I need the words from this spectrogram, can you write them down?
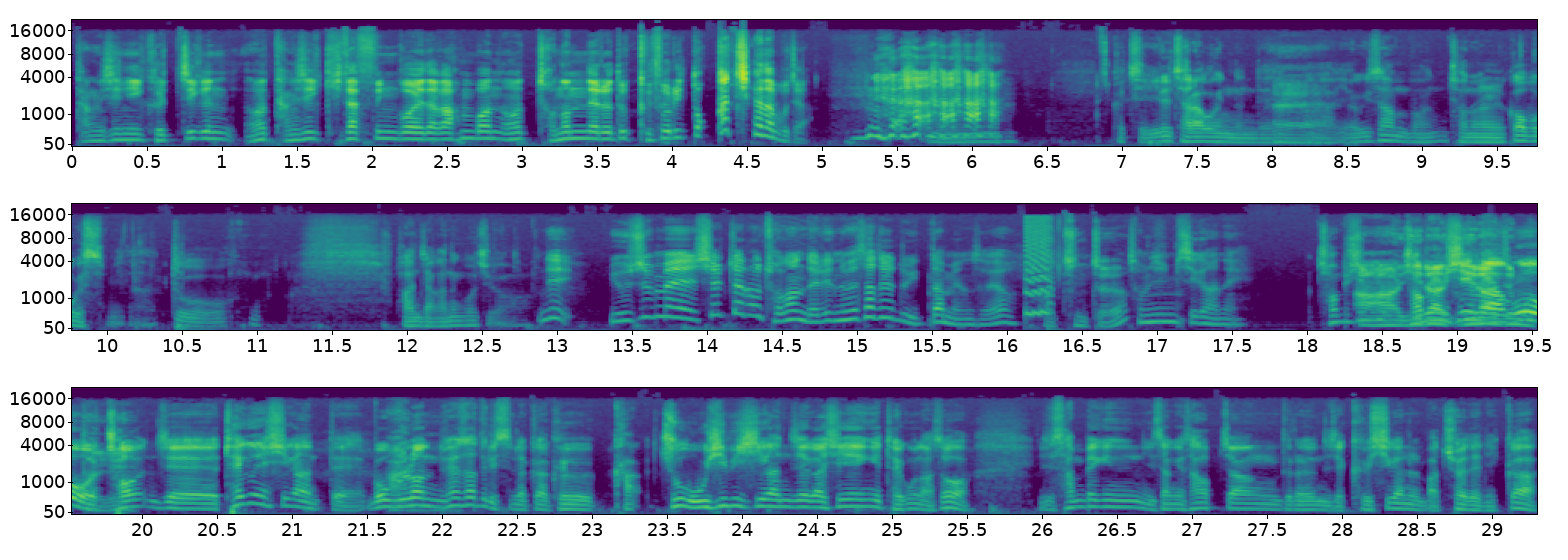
당신이 그 찍은 어 당신이 기사 쓴 거에다가 한번 어, 전원 내려도 그 소리 똑같이 하나 보자. 음, 그치 일 잘하고 있는데 네. 아, 여기서 한번 전화를 꺼보겠습니다. 또 환장하는 거죠. 근데 요즘에 실제로 전원 내리는 회사들도 있다면서요. 아 진짜요? 점심 시간에. 점심 아, 점심하고. 저 이제 퇴근 시간대 뭐 물론 회사들이 있으니까 그주 52시간제가 시행이 되고 나서 이제 300인 이상의 사업장들은 이제 그 시간을 맞춰야 되니까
